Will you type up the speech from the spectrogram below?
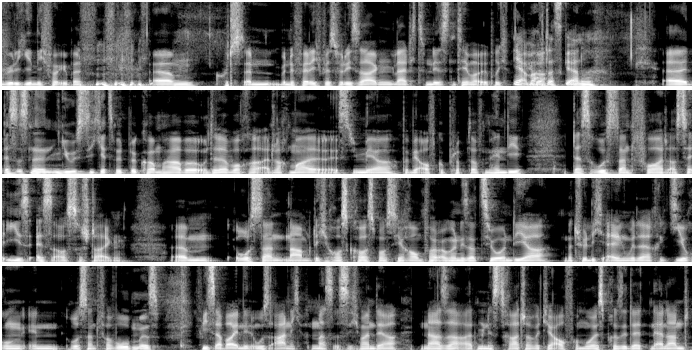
Würde ich Ihnen nicht verübeln. ähm, gut, dann, wenn du fertig bist, würde ich sagen, leite ich zum nächsten Thema übrig. Ja, mach über. das gerne. Äh, das ist eine News, die ich jetzt mitbekommen habe unter der Woche. Einfach mal ist die mir bei mir aufgeploppt auf dem Handy, dass Russland fordert, aus der ISS auszusteigen. Ähm, Russland, namentlich Roskosmos, die Raumfahrtorganisation, die ja natürlich eng mit der Regierung in Russland verwoben ist, wie es aber in den USA nicht anders ist. Ich meine, der NASA-Administrator wird ja auch vom US-Präsidenten ernannt.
